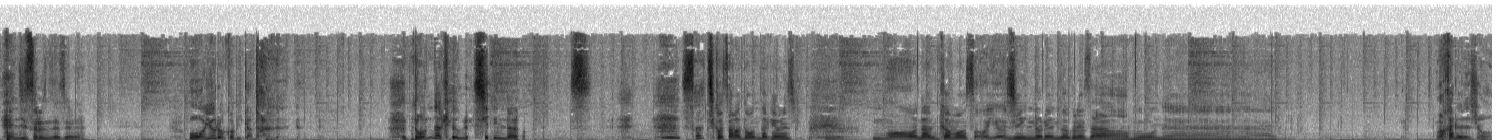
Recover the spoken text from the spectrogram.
返事するんですよね。大喜びかと。どんだけ嬉しいんだろう。幸子様どんだけ嬉しい。もうなんかもうそういうシーンの連続でさもうねわかるでしょ？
